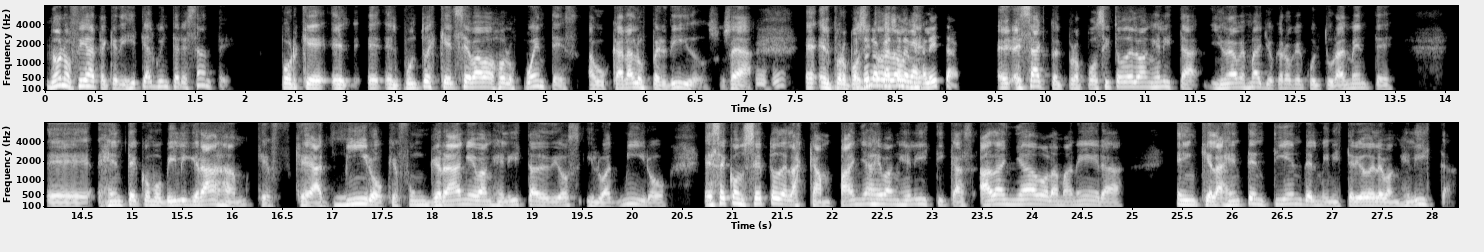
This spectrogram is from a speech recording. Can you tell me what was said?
no, no, fíjate que dijiste algo interesante porque el, el, punto es que él se va bajo los puentes a buscar a los perdidos. O sea, e, el, propósito del evangelista. E, exacto, el propósito del evangelista, y una vez más, yo creo que culturalmente, eh, gente como Billy Graham, que, que admiro, que fue un gran evangelista de Dios y lo admiro, ese concepto de las campañas evangelísticas ha dañado la manera en que la gente entiende el ministerio del evangelista.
